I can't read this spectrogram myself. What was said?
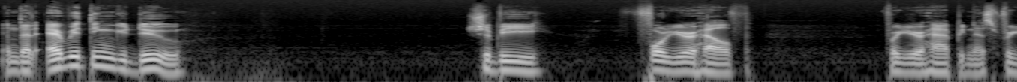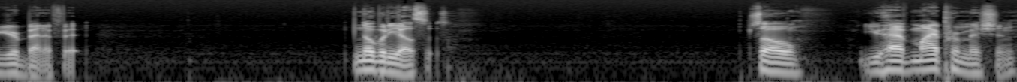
And that everything you do should be for your health, for your happiness, for your benefit nobody else's. So you have my permission,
